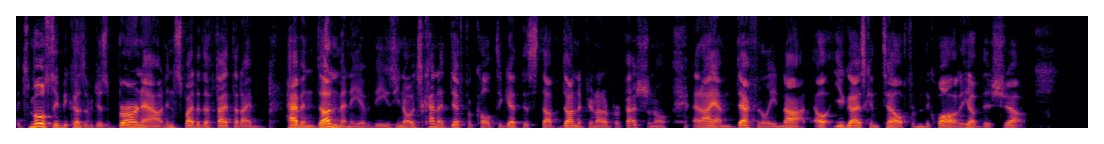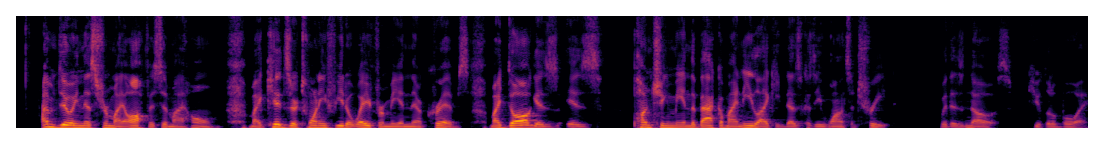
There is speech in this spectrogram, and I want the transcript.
it's mostly because of just burnout. In spite of the fact that I haven't done many of these, you know, it's kind of difficult to get this stuff done if you're not a professional, and I am definitely not. Oh, you guys can tell from the quality of this show. I'm doing this from my office in my home. My kids are 20 feet away from me in their cribs. My dog is is punching me in the back of my knee like he does because he wants a treat with his nose. Cute little boy.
